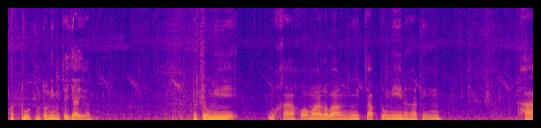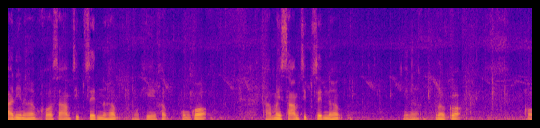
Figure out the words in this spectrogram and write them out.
พอตูดมันตัวนี้มันจะใหญ่ครับแล้วตรงนี้ลูกค้าขอมาระว่างมือจับตรงนี้นะครับถึงท้ายนี่นะครับ ขอสามสิบเซนนะครับ โอเคครับ ผมก็ทำให้สามสิบเซนนะครับ นี่นะแล้วก็ ขอ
